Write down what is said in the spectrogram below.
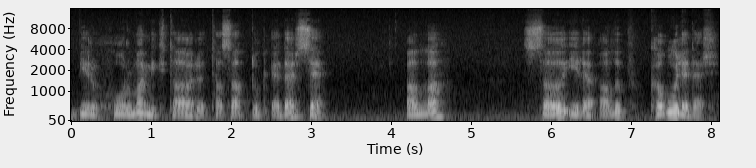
bir hurma miktarı tasadduk ederse Allah sağı ile alıp kabul eder.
